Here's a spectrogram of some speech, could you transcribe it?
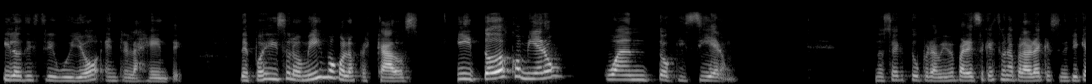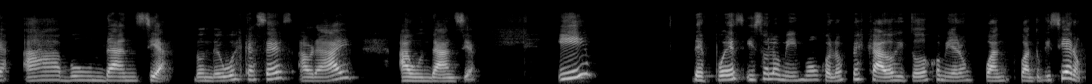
y los distribuyó entre la gente. Después hizo lo mismo con los pescados y todos comieron cuanto quisieron no sé tú, pero a mí me parece que esta es una palabra que significa abundancia. Donde hubo escasez, ahora hay abundancia. Y después hizo lo mismo con los pescados y todos comieron cuanto, quisieron.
